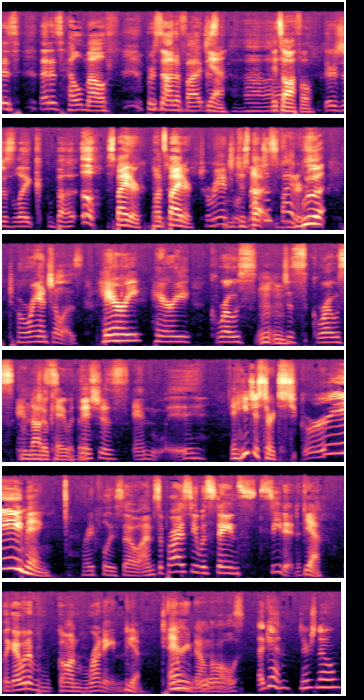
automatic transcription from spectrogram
is that is Hellmouth personified. Just, Yeah. ah. It's awful. There's just like but ugh, Spider, upon spider, tarantulas, Just not just spiders, Blech. tarantulas, Big, hairy. hairy, gross, Mm-mm. just gross and I'm not okay with vicious and eh, And he just starts screaming. rightfully so. I'm surprised he was staying seated. Yeah, Like I would have gone running, yeah. Tearing And down the halls. Again, there's no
